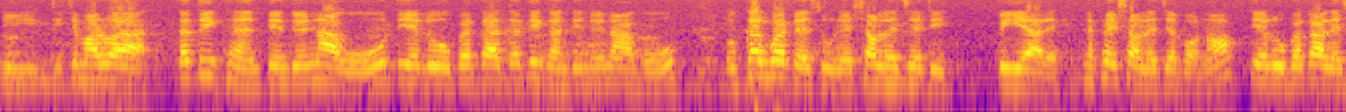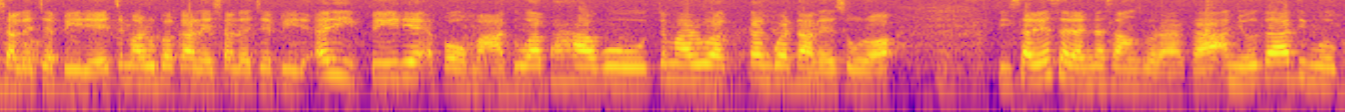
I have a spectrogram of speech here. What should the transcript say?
ဒီဒီကျမတို့ကတက်တိခံတင်သွင်းတာကိုတရလိုဘက်ကတက်တိခံတင်သွင်းတာကိုဟိုကန့်ကွက်တယ်ဆိုတဲ့ရှောက်လက်ချက်တွေပေးရတယ်နှစ်ဖက်လျှောက်လက်ချက်ပေါ့နော်တရားလိုဘက်ကလည်းလျှောက်လက်ချက်ပေးတယ်ကျမတို့ဘက်ကလည်းလျှောက်လက်ချက်ပေးတယ်အဲ့ဒီပေးတဲ့အပေါ်မှာ तू ကဘာဟာကိုကျမတို့ကကန့်ကွက်တာလဲဆိုတော့ဒီစာရွက်စာတမ်းနှစ်ဆောင်ဆိုတာကအမျိုးသားဒီမိုက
